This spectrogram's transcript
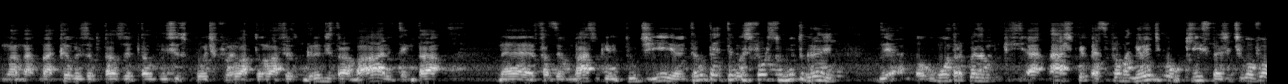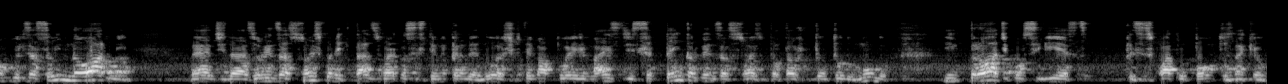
na, na, na, Câmara dos Deputados, o deputado Vinícius Pote, que foi o ator lá, fez um grande trabalho, tentar né, fazer o máximo que ele podia. Então tem, tem um esforço muito grande. De, uma outra coisa, acho que essa foi uma grande conquista, a gente houve uma mobilização enorme né, de, das organizações conectadas com o ecossistema empreendedor, acho que teve um apoio de mais de 70 organizações, no total juntando todo mundo, em prol de conseguir esses, esses quatro pontos né, que eu,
